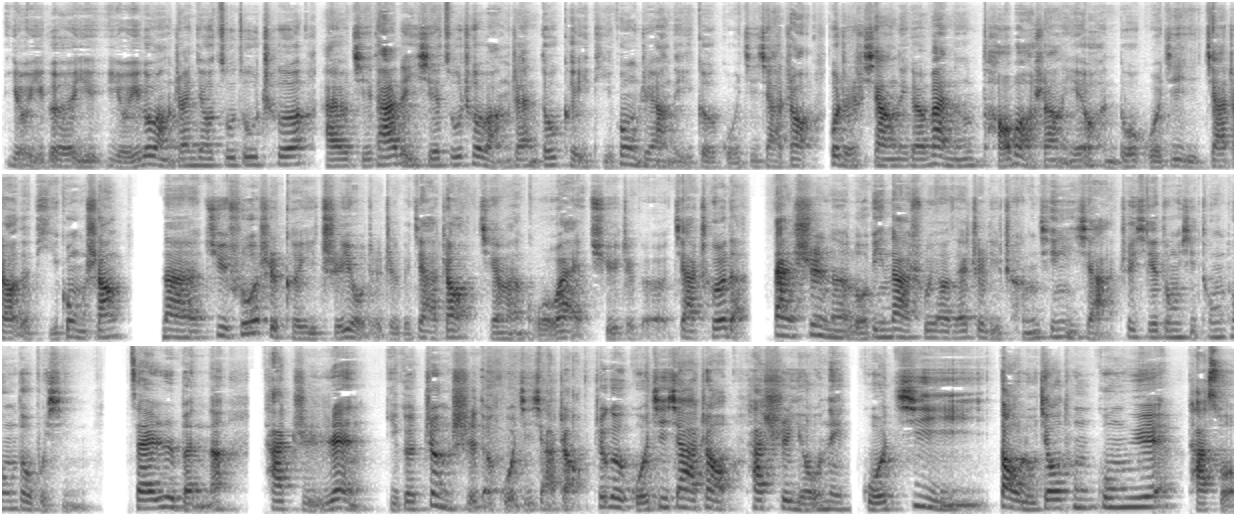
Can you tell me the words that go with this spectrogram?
有一个有有一个网站叫租租车，还有其他的一些租车网站都可以提供这样的一个国际驾照，或者是像那个万能淘宝上也有很多国际驾照的提供商。那据说是可以持有着这个驾照前往国外去这个驾车的，但是呢，罗宾大叔要在这里澄清一下，这些东西通通都不行。在日本呢，他只认一个正式的国际驾照，这个国际驾照它是由那国际道路交通公约它所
